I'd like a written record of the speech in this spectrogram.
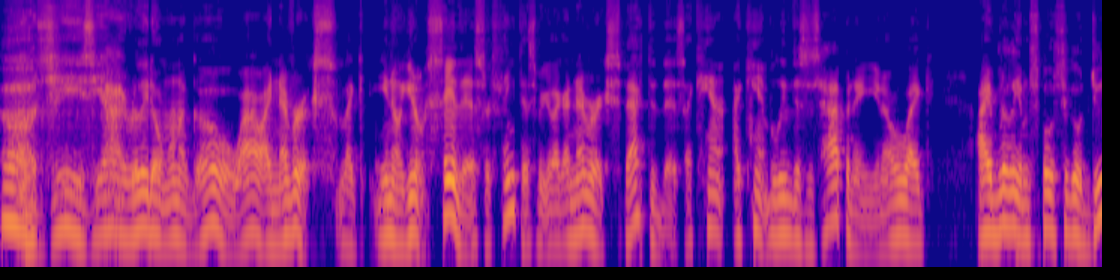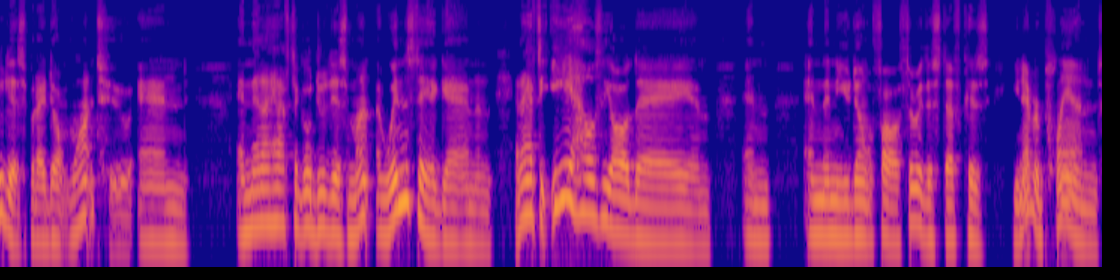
Oh, geez. Yeah, I really don't want to go. Wow. I never, ex- like, you know, you don't say this or think this, but you're like, I never expected this. I can't, I can't believe this is happening. You know, like, I really am supposed to go do this, but I don't want to. And, and then I have to go do this Mon- Wednesday again, and and I have to eat healthy all day, and and and then you don't follow through with this stuff because you never planned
